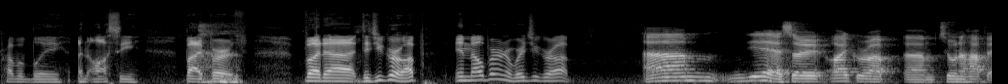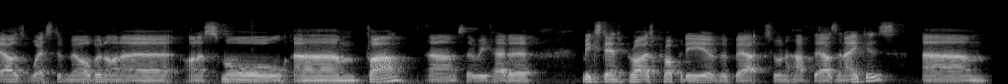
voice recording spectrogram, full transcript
probably an Aussie by birth. but uh, did you grow up in Melbourne, or where did you grow up? Um, yeah, so I grew up um, two and a half hours west of Melbourne on a on a small um, farm. Um, so we had a mixed enterprise property of about two and a half thousand acres. Um,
